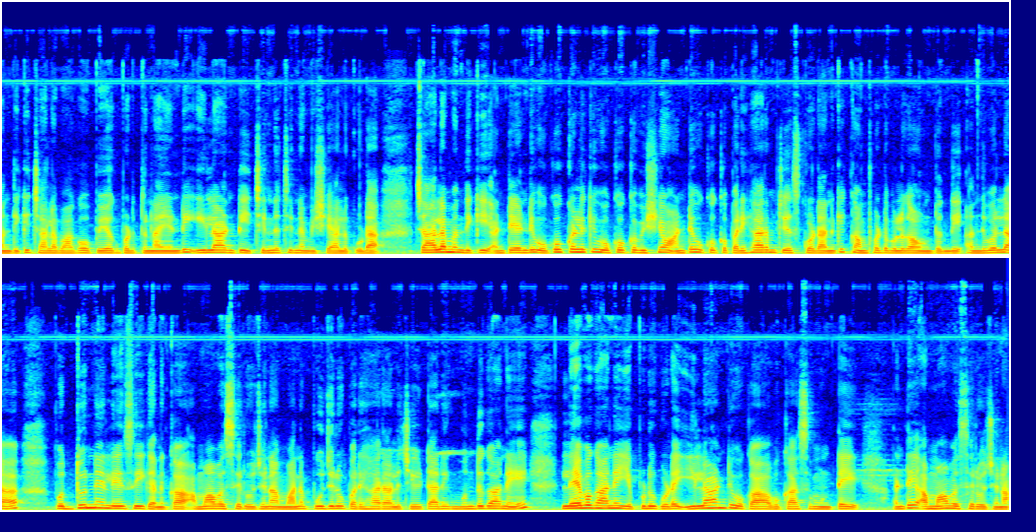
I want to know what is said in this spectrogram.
మందికి చాలా బాగా ఉపయోగపడుతున్నాయండి. ఇలాంటి చిన్న చిన్న విషయాలు కూడా చాలామందికి అంటే అండి ఒక్కొక్కరికి ఒక్కొక్క విషయం అంటే ఒక్కొక్క పరిహారం చేసుకోవడానికి కంఫర్టబుల్గా ఉంటుంది. అందువల్ల పొద్దున్నే లేచి కనుక అమావాస్య రోజున మన పూజలు పరిహారాలు చేయటానికి ముందుగానే లేవగానే ఎప్పుడు కూడా ఇలాంటి ఒక అవకాశం ఉంటే అంటే అమావాస్య రోజున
